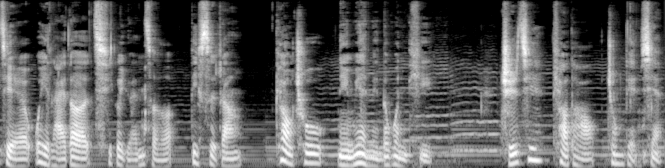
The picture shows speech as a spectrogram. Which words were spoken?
解未来的七个原则第四章：跳出你面临的问题，直接跳到终点线。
